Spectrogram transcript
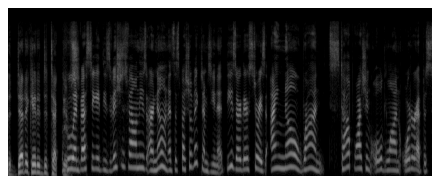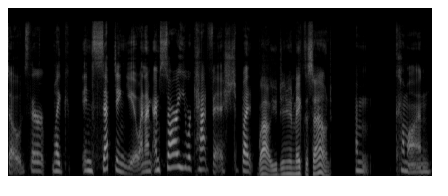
the dedicated detectives. Who investigate these vicious felonies are known as the Special Victims Unit. These are their stories. I know, Ron, stop watching old Law and Order episodes. They're like incepting you. And I'm I'm sorry you were catfished, but wow, you didn't even make the sound. um come on.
